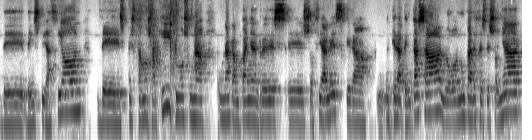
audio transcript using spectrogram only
de, inspiración, de estamos aquí, hicimos una, una campaña en redes eh, sociales que era quédate en casa, luego nunca dejes de soñar,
